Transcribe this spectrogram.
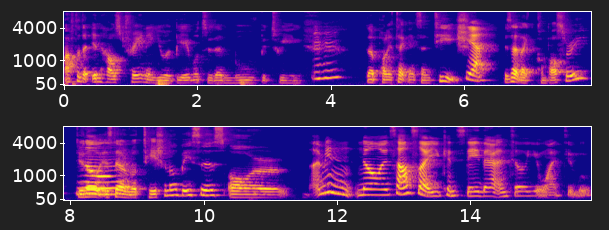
after the in-house training, you would be able to then move between Mm-hmm. the polytechnics and teach. Yeah. Is that like compulsory? Do you know? Is there a rotational basis or? I mean, no, it sounds like you can stay there until you want to move.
